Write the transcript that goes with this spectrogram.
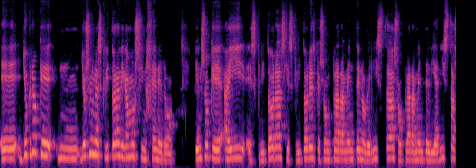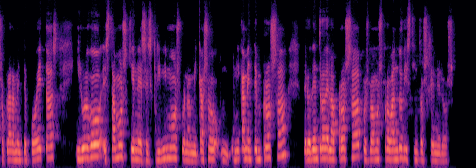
Eh, yo creo que mm, yo soy una escritora, digamos, sin género. Pienso que hay escritoras y escritores que son claramente novelistas o claramente diaristas o claramente poetas y luego estamos quienes escribimos, bueno, en mi caso únicamente en prosa, pero dentro de la prosa pues vamos probando distintos géneros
